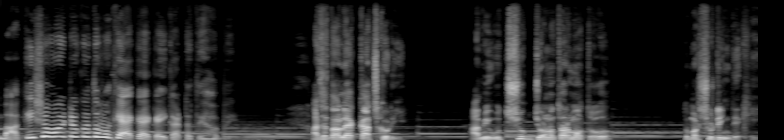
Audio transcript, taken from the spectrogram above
বাকি সময়টুকু তোমাকে একা একাই কাটাতে হবে। আচ্ছা তাহলে এক কাজ করি। আমি উৎসুক জনতার মতো তোমার শুটিং দেখি।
